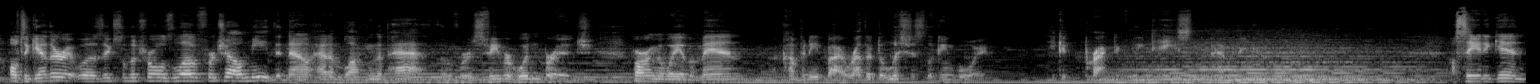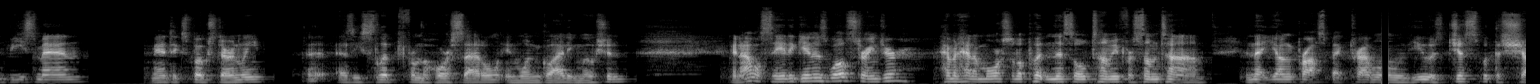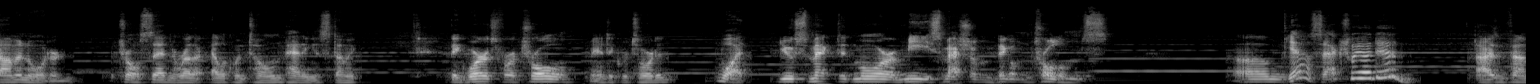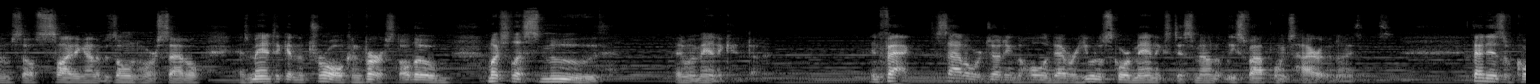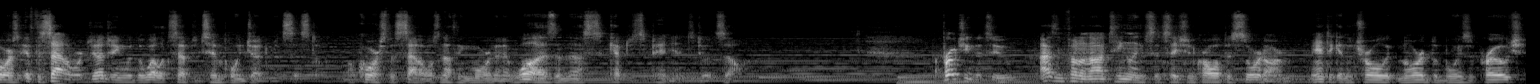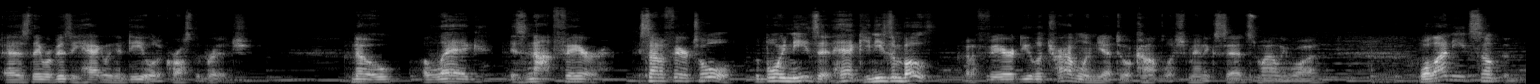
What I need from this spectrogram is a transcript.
Altogether, it was Ixal the Troll's love for child meat that now had him blocking the path over his favorite wooden bridge, barring the way of a man accompanied by a rather delicious looking boy. He could practically taste the paprika. I'll say it again, beast man, Mantic spoke sternly uh, as he slipped from the horse saddle in one gliding motion. And I will say it again as well, stranger. Haven't had a morsel to put in this old tummy for some time and that young prospect traveling you is just what the shaman ordered, the troll said in a rather eloquent tone, patting his stomach. Big words for a troll, Mantic retorted. What? You expected more me smash 'em, big 'em, trollums? Um, yes, actually I did. Isn found himself sliding out of his own horse saddle as Mantic and the troll conversed, although much less smooth than when Mantic had done it. In fact, saddle were judging the whole endeavor, he would have scored Mantic's dismount at least five points higher than Isn's. That is, of course, if the saddle were judging with the well accepted 10 point judgment system. Of course, the saddle was nothing more than it was, and thus kept its opinions to itself. Approaching the two, Isn felt an odd tingling sensation crawl up his sword arm. Mantic and the troll ignored the boy's approach as they were busy haggling a deal to cross the bridge. No, a leg is not fair. It's not a fair toll. The boy needs it. Heck, he needs them both. Got a fair deal of traveling yet to accomplish, Mantic said, smiling wide. Well, I need something.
